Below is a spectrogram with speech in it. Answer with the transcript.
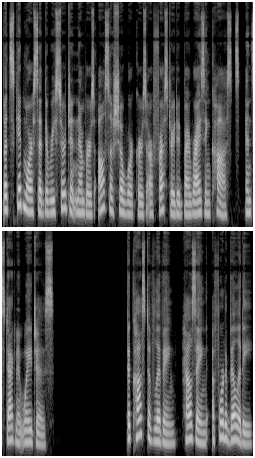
But Skidmore said the resurgent numbers also show workers are frustrated by rising costs and stagnant wages. The cost of living, housing, affordability,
